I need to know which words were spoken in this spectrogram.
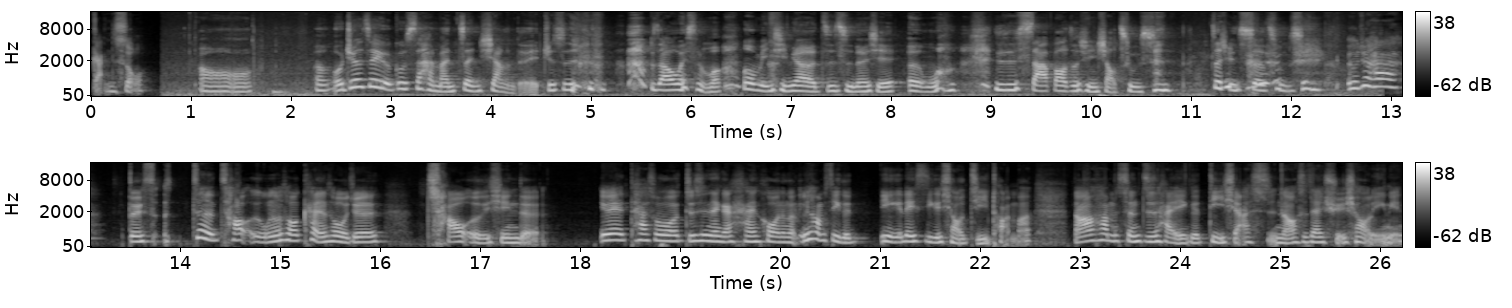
感受。哦。嗯，我觉得这个故事还蛮正向的，就是 不知道为什么莫名其妙的支持那些恶魔，就是杀爆这群小畜生，这群色畜生。我觉得他对真的超恶，我那时候看的时候，我觉得超恶心的，因为他说就是那个憨厚那个，因为他们是一个一个类似一个小集团嘛，然后他们甚至还有一个地下室，然后是在学校里面，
